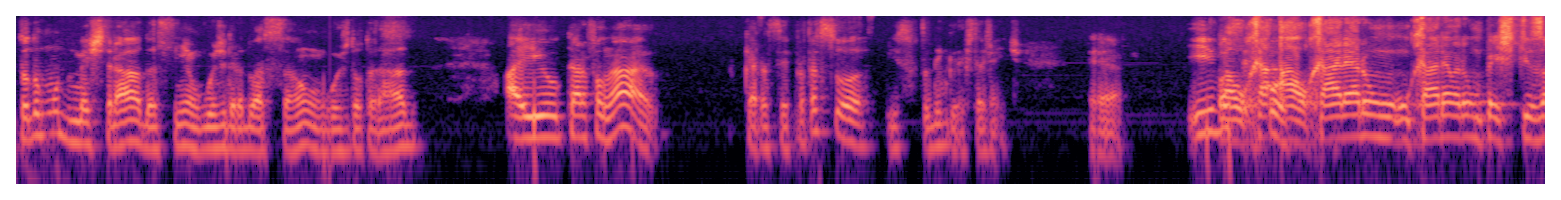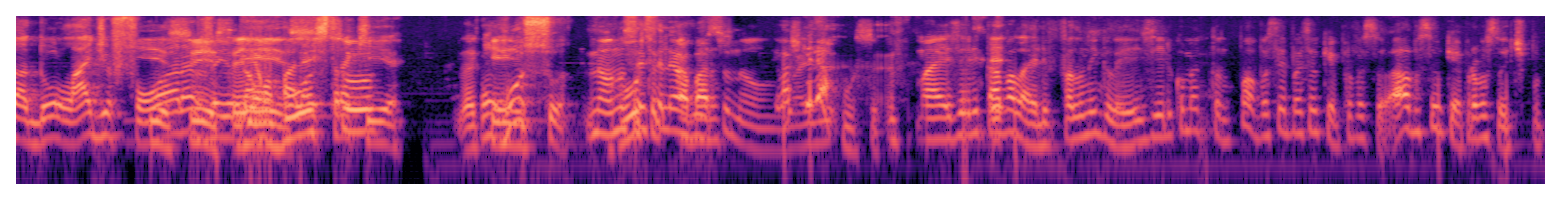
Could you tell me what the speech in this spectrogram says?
todo mundo mestrado, assim, alguns de graduação, alguns de doutorado. Aí o cara falou, ah, quero ser professor. Isso tudo em inglês, tá, gente? É. E você, ah, o, ca... ah, o, cara era um, o cara era um pesquisador lá de fora, isso, veio isso, dar uma palestra aqui. Que... Um russo? Não, não russo sei se ele é acabaram... russo, não. Eu acho que ele é russo. Mas ele tava lá, ele falando inglês e ele comentando, pô, você vai ser o quê, professor? Ah, você é o quê, professor? Tipo,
